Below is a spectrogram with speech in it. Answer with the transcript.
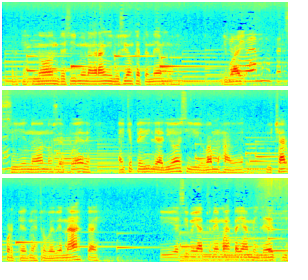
Porque no decirme una gran ilusión que tenemos y, lo vaya. vayamos a perder. Sí, no, no se puede. Hay que pedirle a Dios y vamos a ver, luchar porque nuestro bebé nazca. Y, y decime, ya tenemos hasta ya mi Leti.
